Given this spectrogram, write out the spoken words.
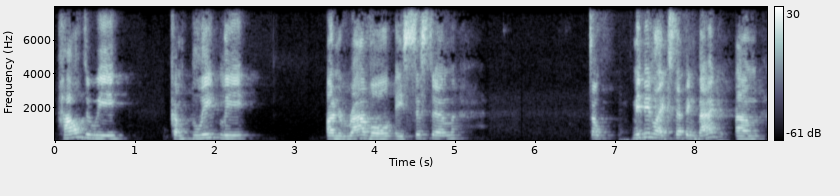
how do we completely unravel a system? So maybe like stepping back. Um,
